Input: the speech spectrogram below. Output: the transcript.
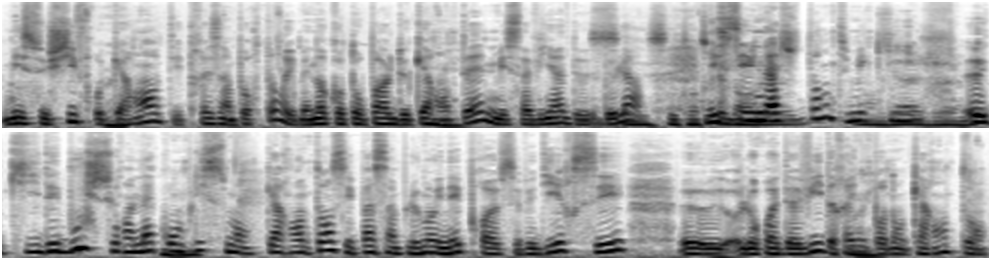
Mais ce chiffre 40 est très important et maintenant quand on parle de quarantaine, mais ça vient de, là. Mais c'est une achetante, mais qui, qui débouche sur un accomplissement. 40 ans, c'est pas simplement une épreuve, ça veut dire c'est le roi David règne pendant 40 ans.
